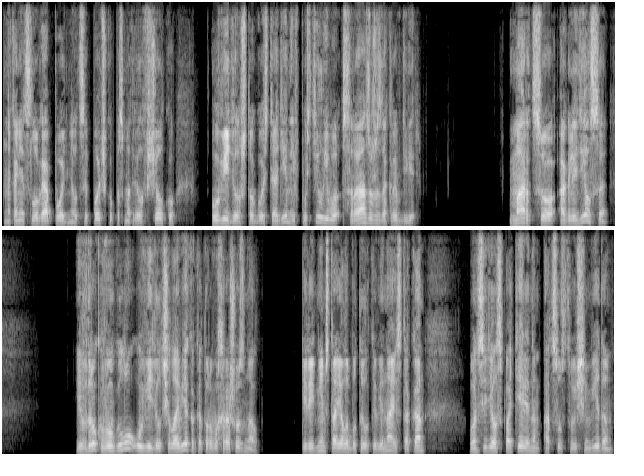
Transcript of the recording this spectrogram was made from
Наконец слуга поднял цепочку, посмотрел в щелку, увидел, что гость один, и впустил его, сразу же закрыв дверь. Марцо огляделся и вдруг в углу увидел человека, которого хорошо знал. Перед ним стояла бутылка вина и стакан. Он сидел с потерянным, отсутствующим видом.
